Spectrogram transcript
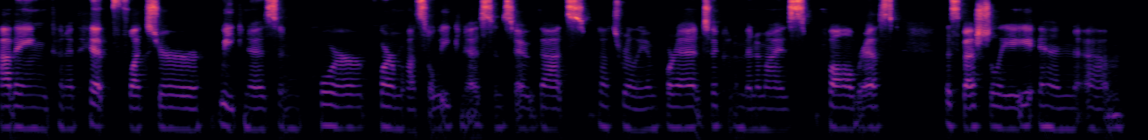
having kind of hip flexor weakness and core core muscle weakness. And so that's that's really important to kind of minimize fall risk especially in um,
